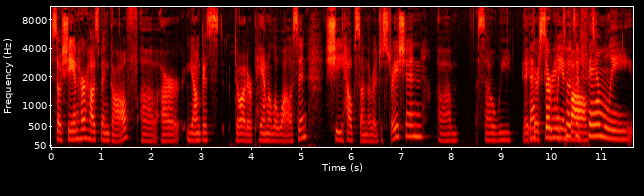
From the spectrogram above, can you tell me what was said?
So she and her husband golf. Uh, our youngest daughter, Pamela Wallison, she helps on the registration. Um, so we they, they're certainly great. involved. So it's a family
